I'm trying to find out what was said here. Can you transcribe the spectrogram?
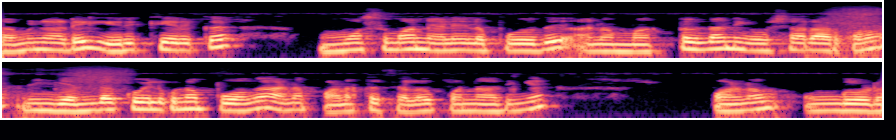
தமிழ்நாடு இருக்க இருக்க மோசமான நிலையில் போகுது. ஆனால் மக்கள் தான் நீங்கள் உஷாராக இருக்கணும். நீங்கள் எந்த கோயிலுக்குன்னா போங்க. ஆனால் பணத்தை செலவு பண்ணாதீங்க. பணம் உங்களோட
